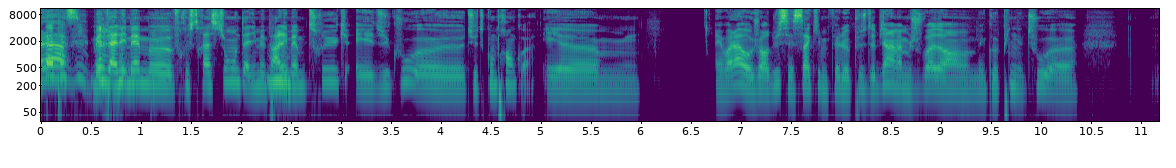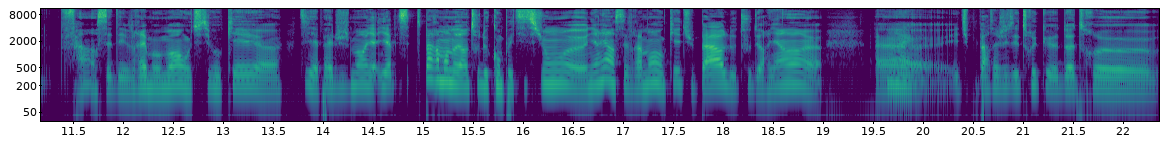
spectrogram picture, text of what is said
Voilà. pas possible. Mais t'as les mêmes euh, frustrations, t'es animé par les Mm. mêmes trucs, et du coup, euh, tu te comprends, quoi. Et, euh, et voilà, aujourd'hui, c'est ça qui me fait le plus de bien. Et même, je vois dans mes copines et tout. Enfin, c'est des vrais moments où tu te dis, ok, euh, il n'y a pas de jugement. y a- y a- C'est pas vraiment un truc de compétition euh, ni rien. C'est vraiment, ok, tu parles de tout, de rien. euh, Et tu peux partager des trucs que d'autres,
